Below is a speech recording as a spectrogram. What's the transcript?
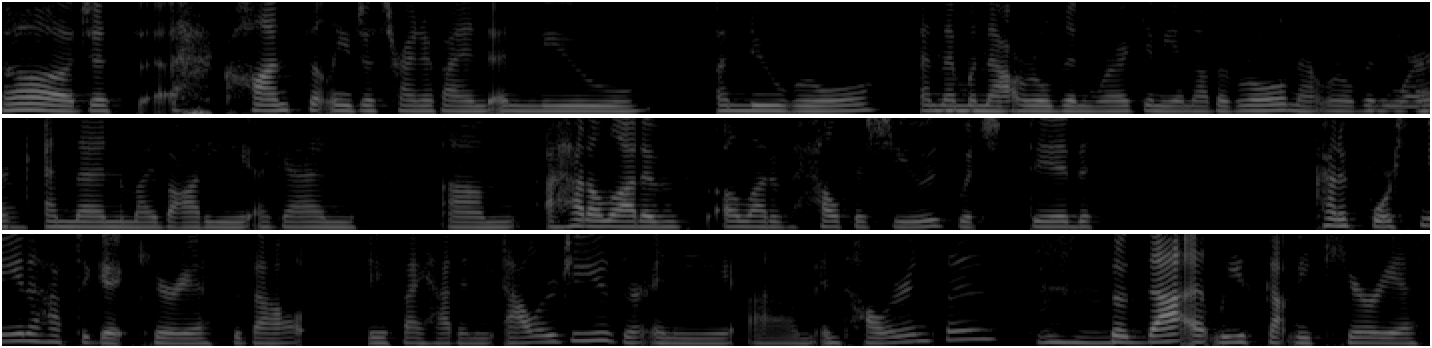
oh just constantly just trying to find a new a new rule and then when that rule didn't work give me another rule and that rule didn't Yeah. work and then my body again um, i had a lot of a lot of health issues which did kind of force me to have to get curious about if i had any allergies or any um, intolerances Mhm. so that at least got me curious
